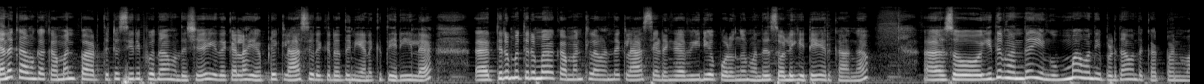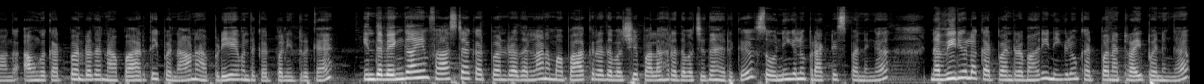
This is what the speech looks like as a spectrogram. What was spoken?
எனக்கு அவங்க கமெண்ட் பார்த்துட்டு சிரிப்பு தான் வந்துச்சு. இதுக்கெல்லாம் எப்படி கிளாஸ் எடுக்கிறதுன்னு எனக்கு தெரியல. திரும்ப திரும்ப கமெண்ட்டில் வந்து கிளாஸ் எடுங்க வீடியோ போடுங்கன்னு வந்து சொல்லிக்கிட்டே இருக்காங்க. ஸோ இது வந்து எங்கள் சும்மா வந்து இப்படி தான் வந்து கட் பண்ணுவாங்க. அவங்க கட் பண்ணுறதை நான் பார்த்து இப்போ நானும் அப்படியே வந்து கட் பண்ணிகிட்ருக்கேன் இந்த வெங்காயம் ஃபாஸ்ட்டாக கட் பண்ணுறதெல்லாம் நம்ம பார்க்குறத வச்சு பழகிறத வச்சு தான் இருக்குது ஸோ நீங்களும் ப்ராக்டிஸ் பண்ணுங்கள் நான் வீடியோவில் கட் பண்ணுற மாதிரி நீங்களும் கட் பண்ண ட்ரை பண்ணுங்கள்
